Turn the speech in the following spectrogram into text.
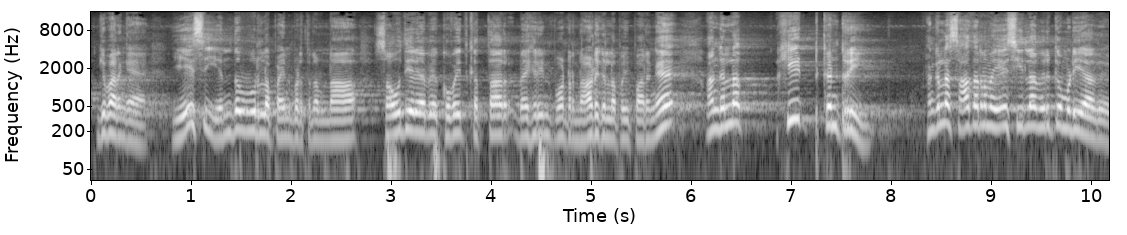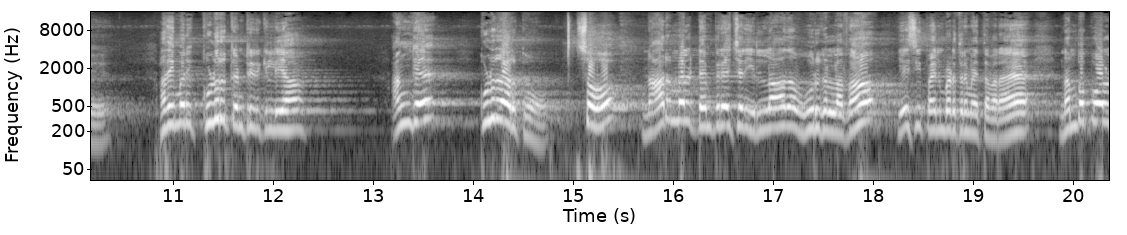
இங்கே பாருங்கள் ஏசி எந்த ஊரில் பயன்படுத்தினோம்னா Saudi Arabia Kuwait Qatar Bahrain போன்ற நாடுகளில் போய் பாருங்கள் அங்கெல்லாம் ஹீட் கண்ட்ரி அங்கெல்லாம் சாதாரணமாக ஏசி இல்லாமல் இருக்க முடியாது. அதே மாதிரி குளிர் கண்ட்ரி இருக்கு இல்லையா? அங்கே குளிராக இருக்கும். ஸோ நார்மல் டெம்பரேச்சர் இல்லாத ஊர்களில் தான் ஏசி பயன்படுத்துகிறோமே தவிர நம்ம போல்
